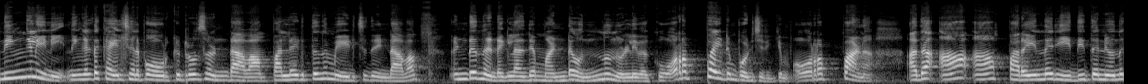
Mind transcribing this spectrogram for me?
നിങ്ങളിനി നിങ്ങളുടെ കയ്യിൽ ചിലപ്പോൾ ഓർക്കിഡ് റോസ് ഉണ്ടാവാം. പലയിടത്തു നിന്ന് മേടിച്ചത് ഉണ്ടാവാം. ഉണ്ടെന്നുണ്ടെങ്കിൽ അതിന്റെ മണ്ട ഒന്ന് നുള്ളി വെക്കും. ഉറപ്പായിട്ടും പൊടിച്ചിരിക്കും. ഉറപ്പാണ്. അത് ആ ആ പറയുന്ന രീതിയിൽ തന്നെ ഒന്ന്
